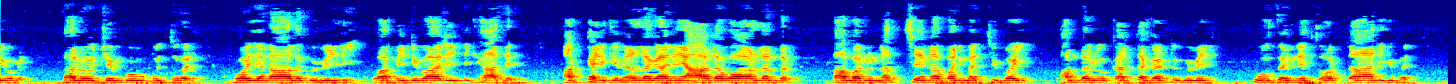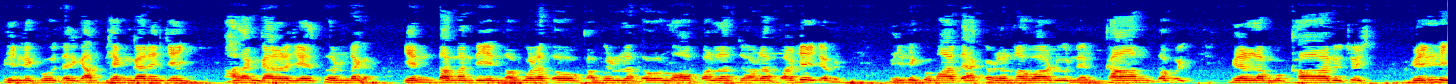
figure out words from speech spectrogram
యువకులు తలో చెంబు పుచ్చుకొని భోజనాలకు వెళ్ళి ఆ పెళ్ళివారింటికి హాజరు. అక్కడికి వెళ్ళగానే ఆడవాళ్ళందరూ తమరు నచ్చిన పని మర్చిపోయి అందరూ కట్టకట్టుకు వెళ్ళి కూతుర్ని చూడటానికి పెళ్ళి కూతురికి అభ్యంగనం చేయి అలంకరణ చేస్తుండగా ఎంతమంది నవ్వులతో కబుర్లతో లోపల జోడపడేటప్పుడు పెళ్ళి కుమార్తె అక్కడున్నవాడు నిర్ఘాంతపోయి వీళ్ళ ముఖాలు చూసి వెళ్ళి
